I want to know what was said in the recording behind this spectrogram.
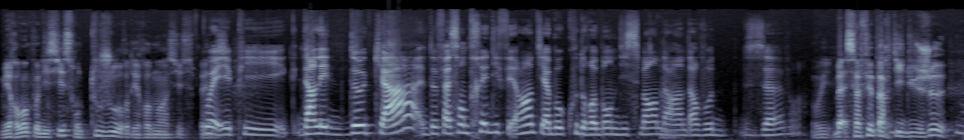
Mes romans policiers sont toujours des romans à suspense. Oui, et puis dans les deux cas, de façon très différente, il y a beaucoup de rebondissements dans, dans vos œuvres. Oui, ben, ça fait partie du jeu. Ouais.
